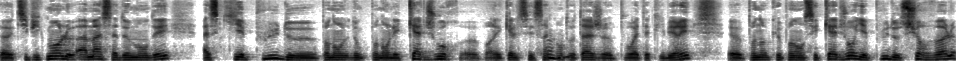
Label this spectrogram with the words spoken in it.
Euh, typiquement, le Hamas a demandé à ce qu'il y ait plus de pendant donc pendant les quatre jours euh, pendant lesquels ces 50 mhm. otages pourraient être libérés, euh, pendant que pendant ces quatre jours il y ait plus de survol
